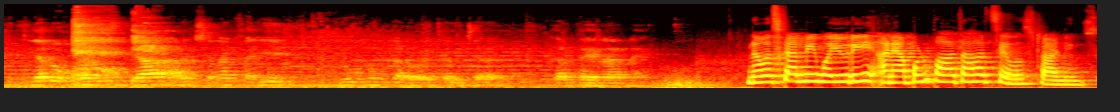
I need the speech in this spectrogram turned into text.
तिथल्या लोकांनी त्या आरक्षणाखाली निवडणूक लढवायचा विचार करता येणार नाही. नमस्कार मी मयुरी आणि आपण पाहत आहात सेवन स्टार न्यूज.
